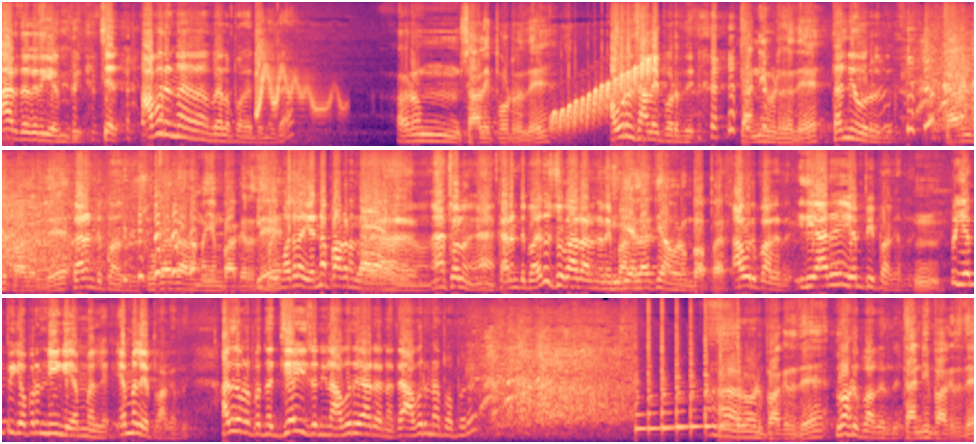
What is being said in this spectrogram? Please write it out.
ஆறு தொகுதி எம்பி சரி அவர் என்ன வேலை பார்க்குறீங்க அவரும் சாலை போடுறது. அவரும் சாலை போறது தண்ணி விடுறது. தண்ணி விடுறது. கரண்ட் பார்க்கறது கரண்ட் பாக்குறது. சுகாதார மையம் பார்க்கறது இப்போ முதல்ல என்ன பார்க்கணும் ஆ, சொல்லுங்க. கரண்ட் பாக்குறது சுகாதார நிலையம். எல்லாத்தையும் அவரும் பார்ப்பார். அவர் பாக்குறது இது யாரு? எம்பி பாக்குறது. இப்போ எம்பிக்கு அப்புறம் நீங்க எம்எல்ஏ எம்எல்ஏ பாக்குறது அதுக்கப்புறம் இந்த ஜேஇ சொன்னீங்க அவர் யாரு என்ன அவர் என்ன பாப்பாரு ரோடு பார்க்கறது ரோடு பாக்குறது. தண்ணி பார்க்கறது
